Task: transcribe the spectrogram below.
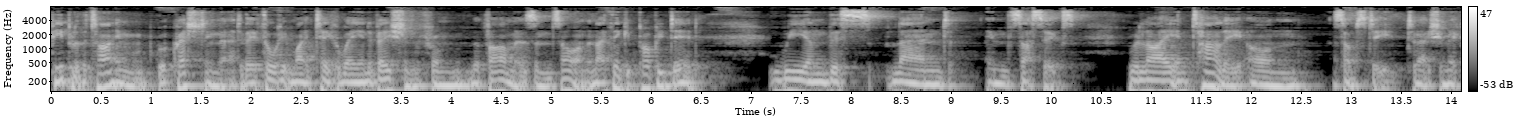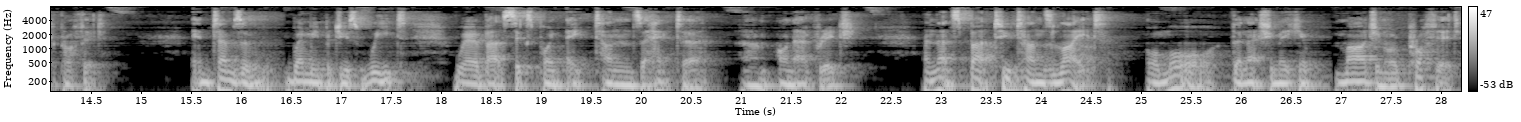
People at the time were questioning that. They thought it might take away innovation from the farmers and so on. And I think it probably did. We in this land in Sussex rely entirely on subsidy to actually make a profit. In terms of when we produce wheat, we're about 6.8 tons a hectare um, on average. And that's about two tons light or more than actually making a margin or a profit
